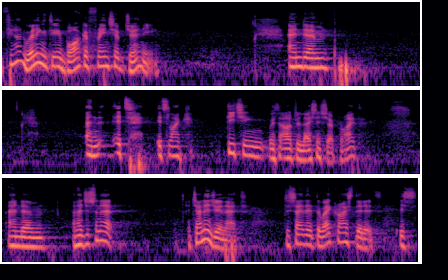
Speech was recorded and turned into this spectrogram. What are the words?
if you're not willing to embark a friendship journey. And, um, and it's, it's like teaching without relationship, right? And, um, and I just want to challenge you in that to say that the way Christ did it is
